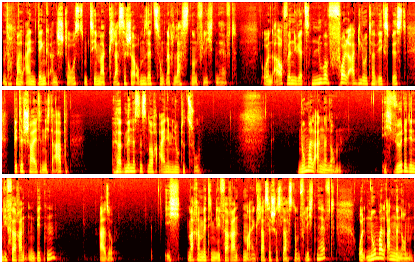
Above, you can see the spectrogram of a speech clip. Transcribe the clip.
nochmal ein Denkanstoß zum Thema klassischer Umsetzung nach Lasten- und Pflichtenheft. Und auch wenn du jetzt nur voll agil unterwegs bist, bitte schalte nicht ab, hör mindestens noch eine Minute zu. Nur mal angenommen, ich würde den Lieferanten bitten, also ich mache mit dem Lieferanten ein klassisches Lasten- und Pflichtenheft und nur mal angenommen,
